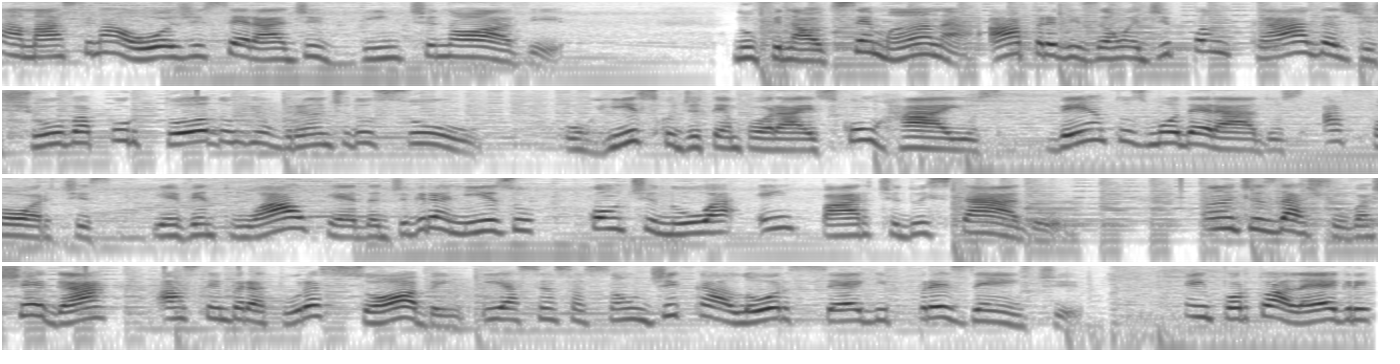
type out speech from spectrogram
a máxima hoje será de 29. No final de semana, a previsão é de pancadas de chuva por todo o Rio Grande do Sul. O risco de temporais com raios, ventos moderados a fortes e eventual queda de granizo continua em parte do estado. Antes da chuva chegar, as temperaturas sobem e a sensação de calor segue presente. Em Porto Alegre,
